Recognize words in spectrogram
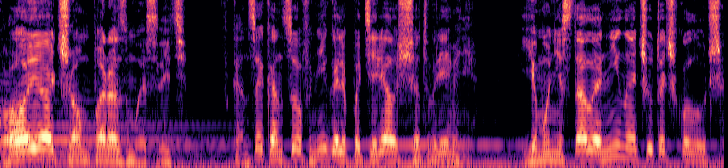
кое о чем поразмыслить. В конце концов, Ниголь потерял счет времени. Ему не стало ни на чуточку лучше.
